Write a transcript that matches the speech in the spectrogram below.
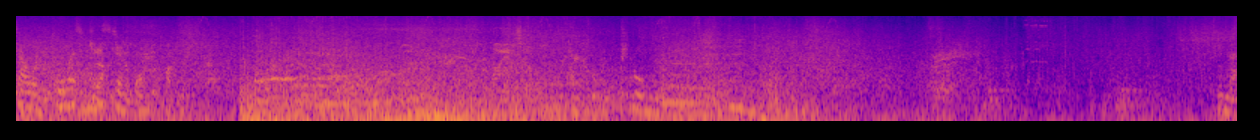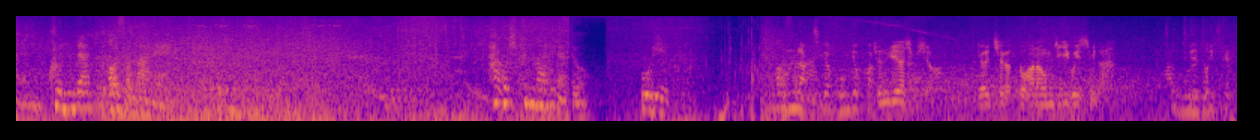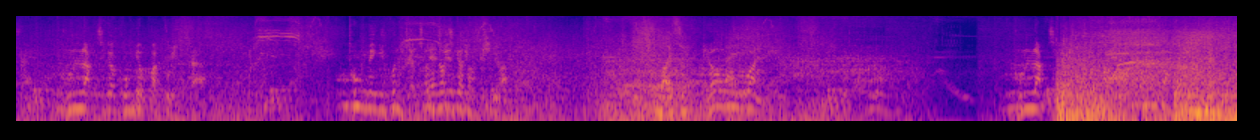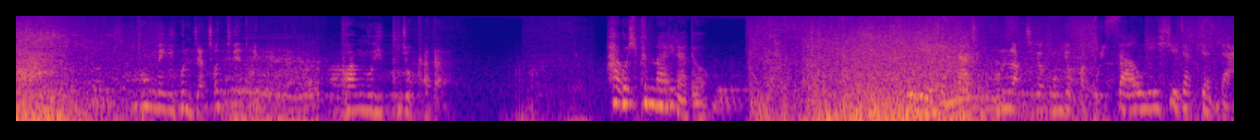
자원을 동화시킬 시간이다. 너의 적 발톱은 묻는 나는 군단 어서 말해. 하고 싶은 말이라도 우리 어서 말해. 군락지가 공격받고 준비하십시오. 열차가 또 하나 움직이고 있습니다. 전투에 돌입했다. 군락지가 공격받고 있다. 동맹이 혼자 전투에 에너지가 더 필요하다. 뭐지? 완료. 군락지가 동맹이 혼자 전투에 돌입했다. 광물이 부족하다. 하고 싶은 말이라도 우리에게 나중 군락지가 공격받고 있다. 싸움이 시작된다.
